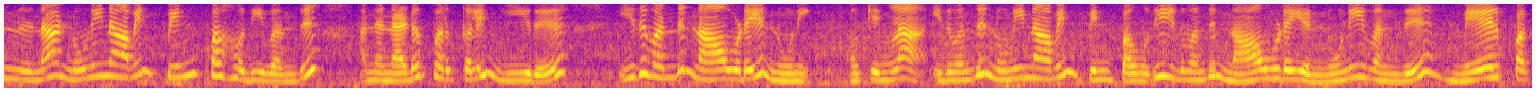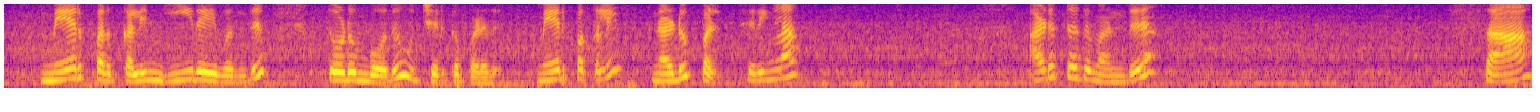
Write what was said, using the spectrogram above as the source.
என்னன்னா நுனினாவின் பின்பகுதி வந்து அந்த நடுப்பற்களின் ஈறு இது வந்து நாவுடைய நுனி. ஓகேங்களா? இது வந்து நுனினாவின் பின்பகுதி இது வந்து நாவுடைய நுனி வந்து மேற்பக் மேற்பற்களின் ஈரை வந்து தொடும்போது உச்சரிக்கப்படுது. மேற்பற்களின் நடுப்பல் சரிங்களா? அடுத்தது வந்து சா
